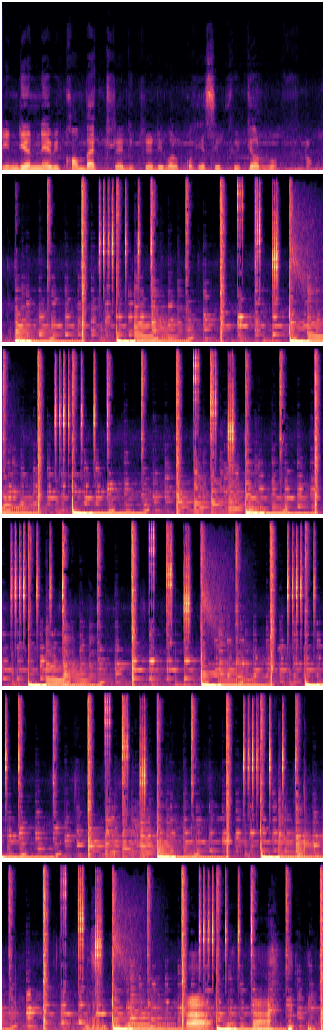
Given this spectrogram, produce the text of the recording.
Indian Navy Combat Ready Credible Cohesive Future Rooftop. हाँ हाँ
